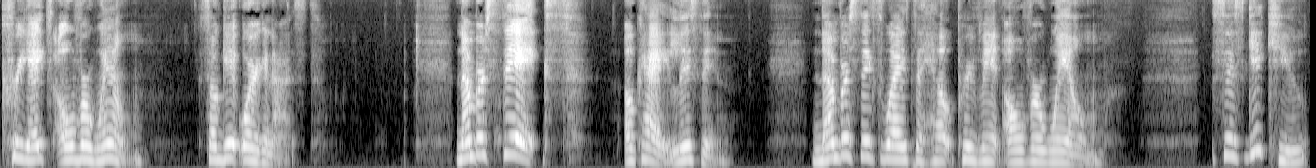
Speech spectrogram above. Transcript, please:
creates overwhelm. So get organized. Number six. Okay, listen. Number six ways to help prevent overwhelm. Sis, get cute.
